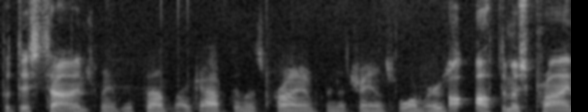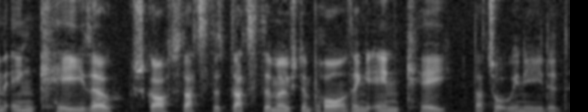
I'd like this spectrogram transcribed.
But this time, Which made it sound like Optimus Prime from the Transformers. O- Optimus Prime in key though, Scott. That's the that's the most important thing in key. That's what we needed.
